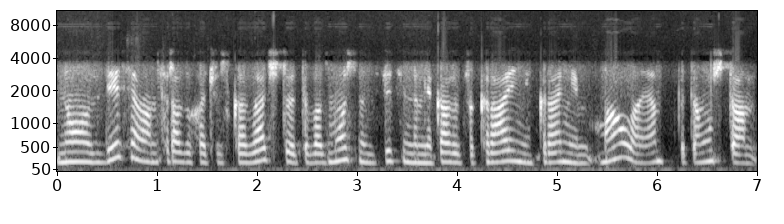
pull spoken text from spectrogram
Но здесь я вам сразу хочу сказать, что эта возможность действительно, мне кажется, крайне, крайне малая, потому что,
